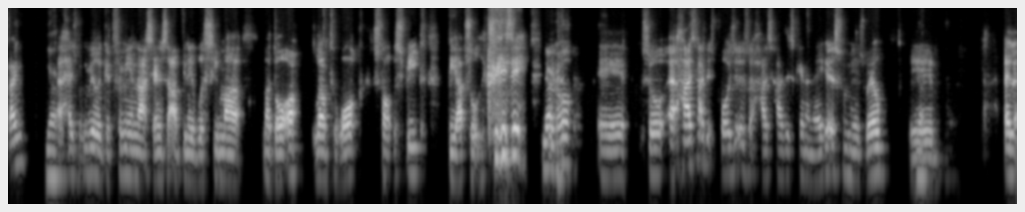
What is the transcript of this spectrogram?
thing, yeah. it has been really good for me in that sense that I've been able to see my my daughter learn to walk, start to speak, be absolutely crazy. Yeah. You know, uh, so it has had its positives. It has had its kind of negatives for me as well. Yeah. Um, and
